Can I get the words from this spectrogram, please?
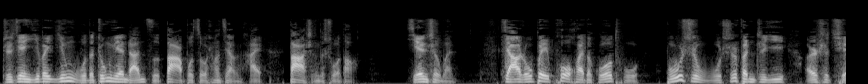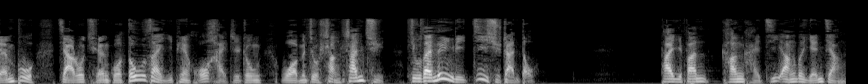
只见一位英武的中年男子大步走上讲台，大声的说道：“先生们，假如被破坏的国土……”不是五十分之一，而是全部。假如全国都在一片火海之中，我们就上山去，就在那里继续战斗。他一番慷慨激昂的演讲，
